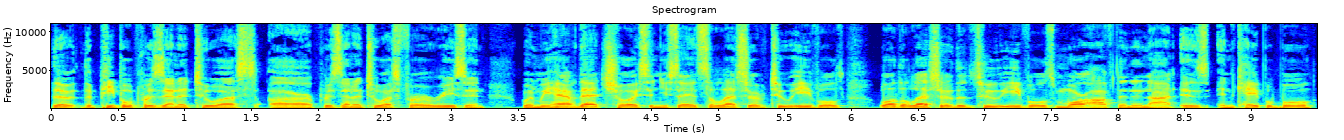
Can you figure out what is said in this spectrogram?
the the people presented to us are presented to us for a reason. When we have that choice, and you say it's the lesser of two evils, well, the lesser of the two evils, more often than not, is incapable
